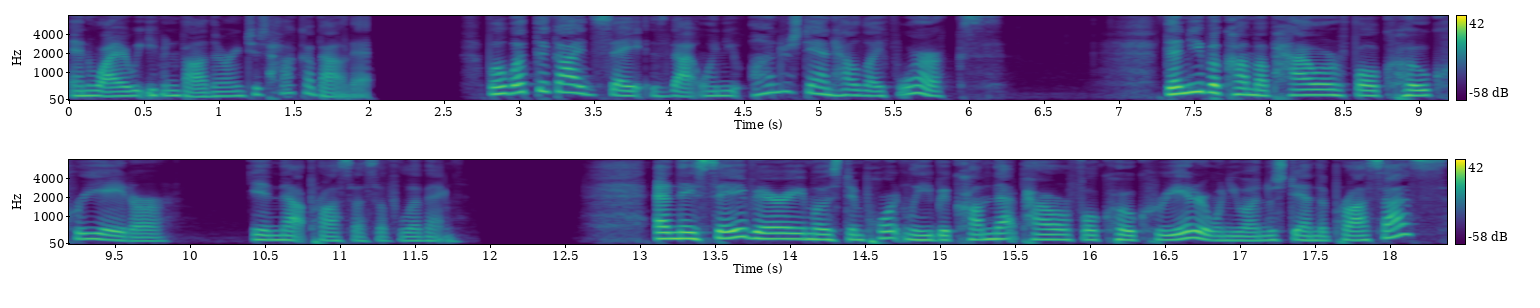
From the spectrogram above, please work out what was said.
And why are we even bothering to talk about it? Well, what the guides say is that when you understand how life works, then you become a powerful co creator in that process of living. And they say, very most importantly, become that powerful co creator when you understand the process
